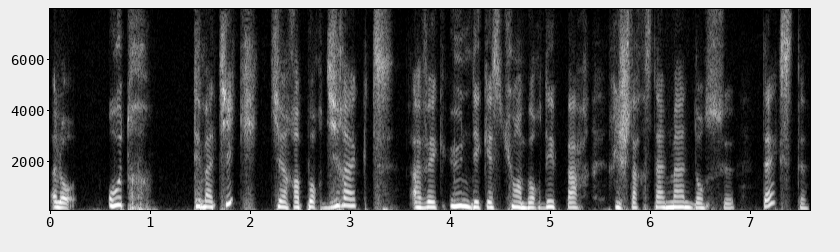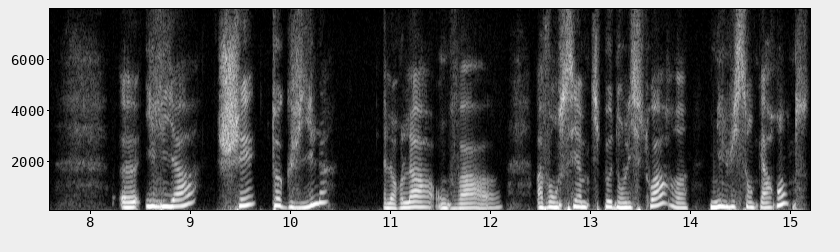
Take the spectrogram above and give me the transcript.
Alors, autre thématique qui a un rapport direct avec une des questions abordées par Richard Stallman dans ce texte, euh, il y a chez Tocqueville. Alors là, on va avancer un petit peu dans l'histoire, 1840,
